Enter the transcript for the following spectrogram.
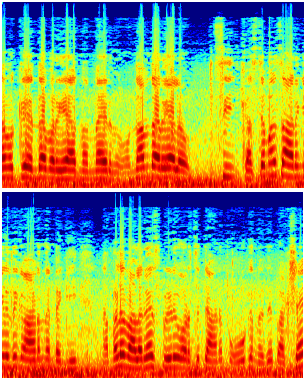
നമുക്ക് എന്താ പറയുക നന്നായിരുന്നു. ഒന്നാമത് അറിയാലോ സി കസ്റ്റമേഴ്സ് ആരെങ്കിലും ഇത് കാണുന്നുണ്ടെങ്കിൽ നമ്മൾ വളരെ സ്പീഡ് കുറച്ചിട്ടാണ് പോകുന്നത്. പക്ഷേ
